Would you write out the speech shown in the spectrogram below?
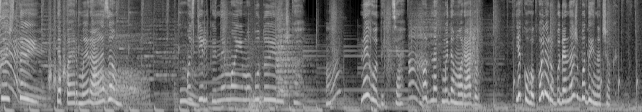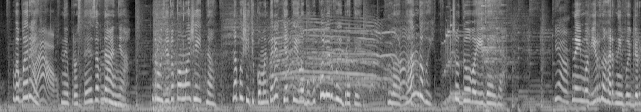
Це ж ти. Тепер ми разом. Ось тільки не маємо будиночка. Не годиться. Однак ми дамо раду. Якого кольору буде наш будиночок? Вибирай. Непросте завдання. Друзі, допоможіть нам. Напишіть у коментарях, який лабубу колір вибрати. Лавандовий? Чудова ідея. Неймовірно гарний вибір.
